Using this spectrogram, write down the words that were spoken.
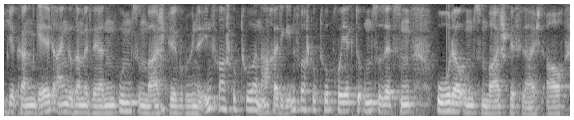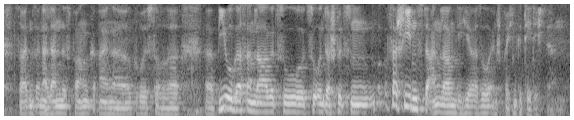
Hier kann Geld eingesammelt werden, um zum Beispiel grüne Infrastruktur, nachhaltige Infrastrukturprojekte umzusetzen oder um zum Beispiel vielleicht auch seitens einer Landesbank eine größere äh, Biogasanlage zu, zu unterstützen. Verschiedenste Anlagen, die hier also entsprechend getätigt werden.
